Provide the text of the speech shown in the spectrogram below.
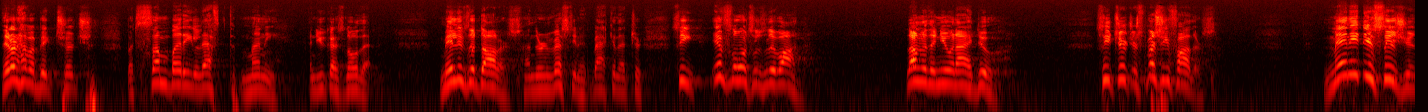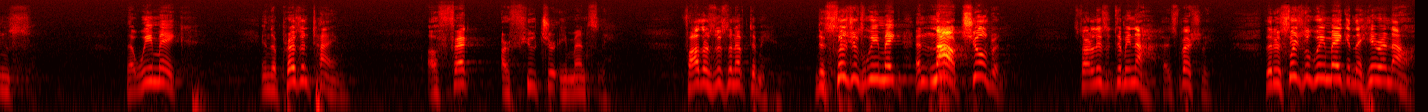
They don't have a big church, but somebody left money, and you guys know that. Millions of dollars, and they're investing it back in that church. See, influencers live on longer than you and I do. See, church, especially fathers, many decisions that we make in the present time affect our future immensely. Fathers, listen up to me. Decisions we make, and now, children, start listening to me now, especially. The decisions we make in the here and now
